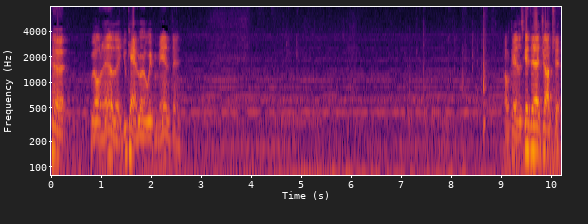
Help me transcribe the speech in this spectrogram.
We're on an elevator. You can't run away from me anything. Okay, let's get to that dropship.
